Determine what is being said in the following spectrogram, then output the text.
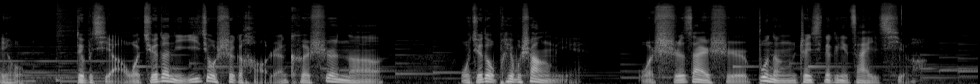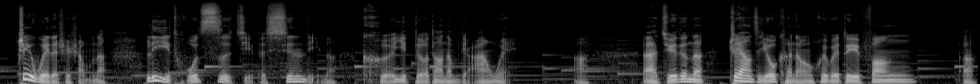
哎呦，对不起啊，我觉得你依旧是个好人，可是呢，我觉得我配不上你，我实在是不能真心的跟你在一起了。”这为的是什么呢？力图自己的心里呢可以得到那么点安慰，啊，啊，觉得呢这样子有可能会被对方。啊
